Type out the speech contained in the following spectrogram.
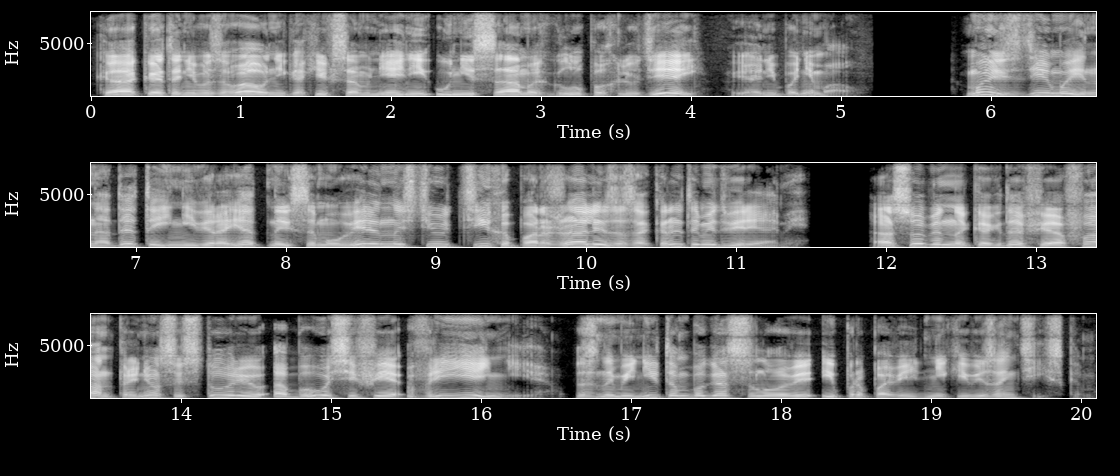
Как это не вызывало никаких сомнений у не самых глупых людей, я не понимал. Мы с Димой над этой невероятной самоуверенностью тихо поржали за закрытыми дверями. Особенно, когда Феофан принес историю об Иосифе в Риенне, знаменитом богослове и проповеднике византийском.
